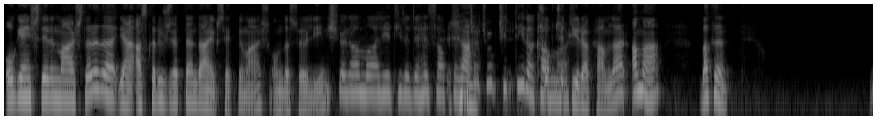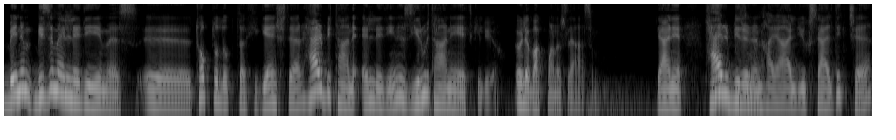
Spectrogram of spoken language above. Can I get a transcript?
O gençlerin maaşları da yani asgari ücretten daha yüksek bir maaş onu da söyleyeyim. İşveren maliyetiyle de hesaplanınca Ha, çok ciddi rakamlar. Çok ciddi rakamlar ama bakın benim bizim ellediğimiz e, topluluktaki gençler her bir tane ellediğiniz 20 taneye etkiliyor. Öyle bakmanız lazım. Yani her Çok birinin güzel. hayali yükseldikçe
